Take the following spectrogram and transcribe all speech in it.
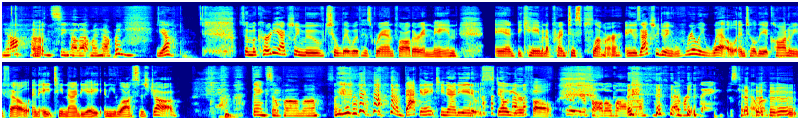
yeah, I Uh, can see how that might happen. Yeah. So McCurdy actually moved to live with his grandfather in Maine and became an apprentice plumber. And he was actually doing really well until the economy fell in 1898 and he lost his job. Thanks, Obama. Like, Back in 1898, it was still your fault. still your fault, Obama. Everything. Just kidding. I love you.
